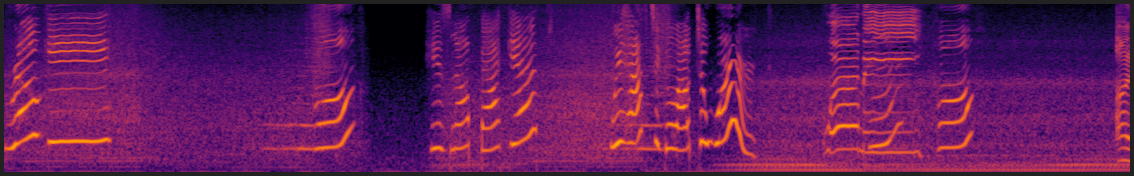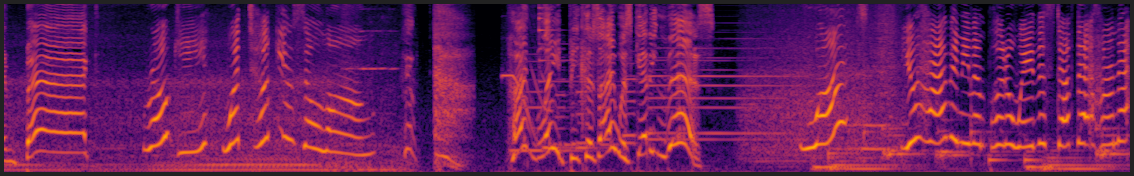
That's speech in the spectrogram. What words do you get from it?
Rogi! Huh? He's not back yet? We have to go out to work. Lani, Huh? I'm back. Rogi, what took you so long? I'm late because I was getting this. What? You haven't even put away the stuff that Hannah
